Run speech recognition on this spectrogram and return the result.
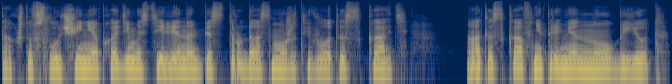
так что в случае необходимости Елена без труда сможет его отыскать, а отыскав, непременно убьет.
